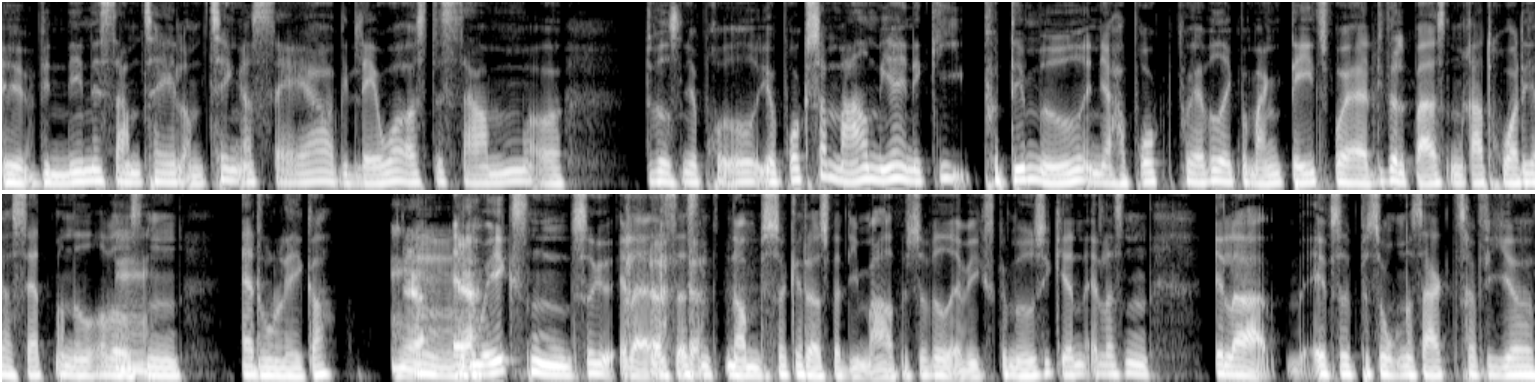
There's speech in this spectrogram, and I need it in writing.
øh, venindesamtale om ting og sager, og vi laver også det samme, og du ved sådan, jeg prøvede, jeg brugte så meget mere energi på det møde, end jeg har brugt på, jeg ved ikke, hvor mange dates, hvor jeg alligevel bare sådan ret hurtigt har sat mig ned og været Mm. sådan, er du lækker? Ja, Mm. Er du ikke sådan, så, eller altså sådan, Nå, men så kan det også være lige meget, for så ved jeg, at vi ikke skal mødes igen, eller sådan, eller efter personen har sagt tre-fire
